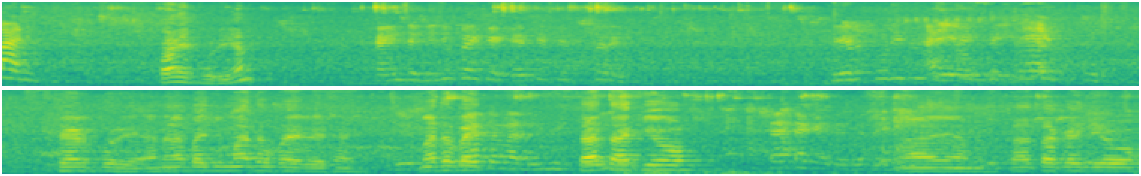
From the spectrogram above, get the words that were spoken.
પાણીપુરી. પાણીપુરી એમ? કઈ છે બીજું કઈ કે ભેળપૂરી અને આ બાજુ માધવભાઈ બેઠા માધવભાઈ. તાતા કયો. હા એમ. તાતા કહી દો.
